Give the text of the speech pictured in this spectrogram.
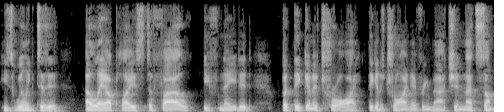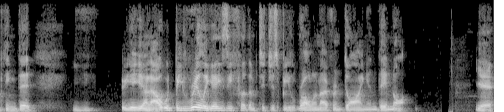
He's willing to allow players to fail if needed, but they're going to try. They're going to try in every match, and that's something that you, you know it would be really easy for them to just be rolling over and dying, and they're not. Yeah,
